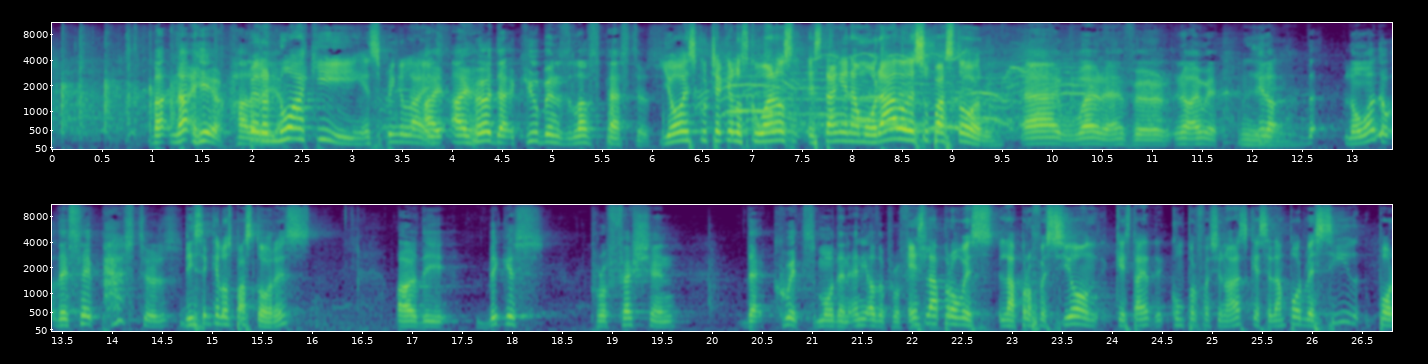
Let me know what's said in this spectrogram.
But not here. Pero no aquí en Spring of I, Life. I heard that Cubans love pastors. Yo escuché que los cubanos están enamorados de su pastor. Ah, whatever. You know, I mean, you know, the, no wonder they say pastors Dicen que los pastores are the biggest profession that quits more than any other es profession. la, proves- la profesión que está con profesionales que se dan por,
